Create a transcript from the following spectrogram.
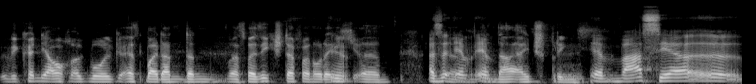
wir, können ja auch irgendwo erstmal dann, dann, was weiß ich, Stefan oder ja. ich, ähm, also er, er, da einspringen. Er war sehr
